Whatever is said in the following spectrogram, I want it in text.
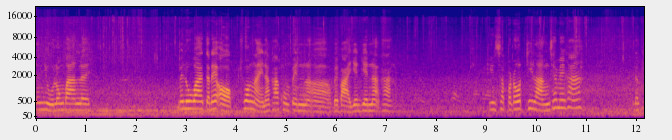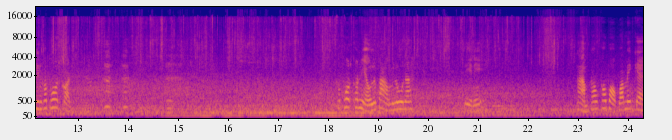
ยังอยู่โรงพยาบาลเลย ไม่รู้ว่าจะได้ออกช่วงไหนนะคะ คงเป็นบ่ายๆเย็นๆนะค่ะ กินสับปะรดทีหลังใช่ไหมคะ เดี๋ยวกินข้าวโพดก่อนข้าวโพดข้าวเหนียวหรือเปล่าไม่รู้นะสีนี้ ถามเขาเขาบอกว่าไม่แก่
